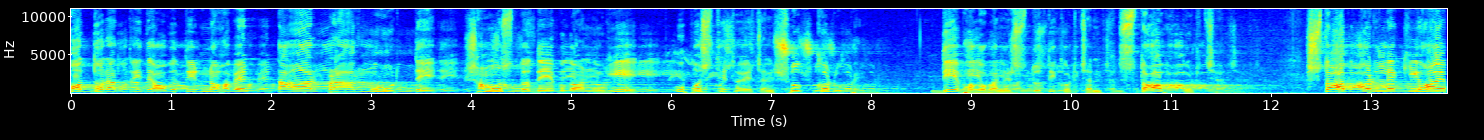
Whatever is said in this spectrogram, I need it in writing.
মধ্যরাত্রিতে অবতীর্ণ হবেন। তার প্রাগ মুহূর্তে সমস্ত দেবগণ গিয়ে উপস্থিত হয়েছেন সূক্ষ্ম রূপে দে ভগবানের স্তুতি করছেন, স্তব করছেন। স্তব করলে কি হয়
